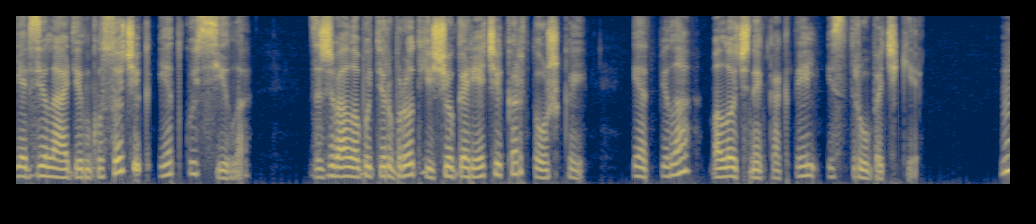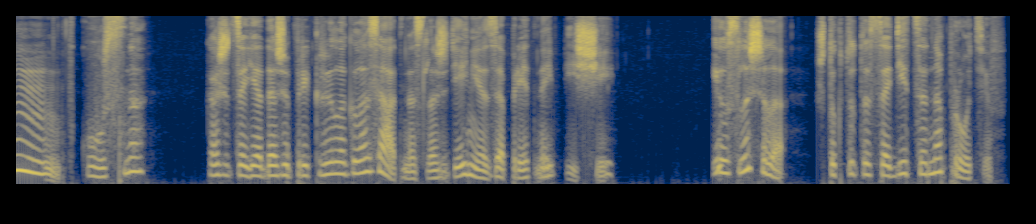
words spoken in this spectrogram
Я взяла один кусочек и откусила. Заживала бутерброд еще горячей картошкой и отпила молочный коктейль из трубочки. «Ммм, вкусно!» Кажется, я даже прикрыла глаза от наслаждения запретной пищей. И услышала, что кто-то садится напротив.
